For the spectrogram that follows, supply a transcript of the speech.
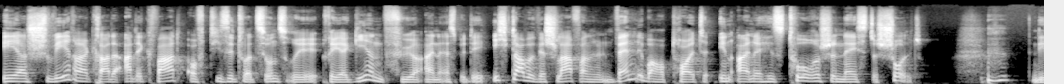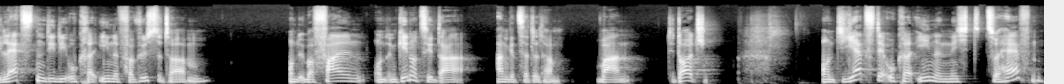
eher schwerer, gerade adäquat auf die Situation zu re reagieren für eine SPD. Ich glaube, wir schlafwandeln, wenn überhaupt heute, in eine historische nächste Schuld. Mhm. Denn die letzten, die die Ukraine verwüstet haben, und überfallen und einen Genozid da angezettelt haben, waren die Deutschen. Und jetzt der Ukraine nicht zu helfen,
